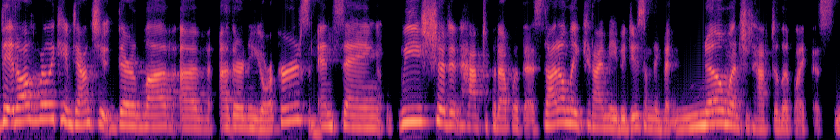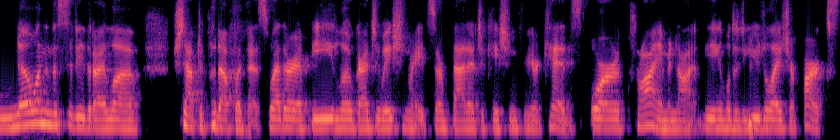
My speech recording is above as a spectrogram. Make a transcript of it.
it all really came down to their love of other New Yorkers mm-hmm. and saying, we shouldn't have to put up with this. Not only can I maybe do something, but no one should have to live like this. No one in the city that I love should have to put up with this, whether it be low graduation rates or bad education for your kids or crime and not being able to mm-hmm. utilize your parks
